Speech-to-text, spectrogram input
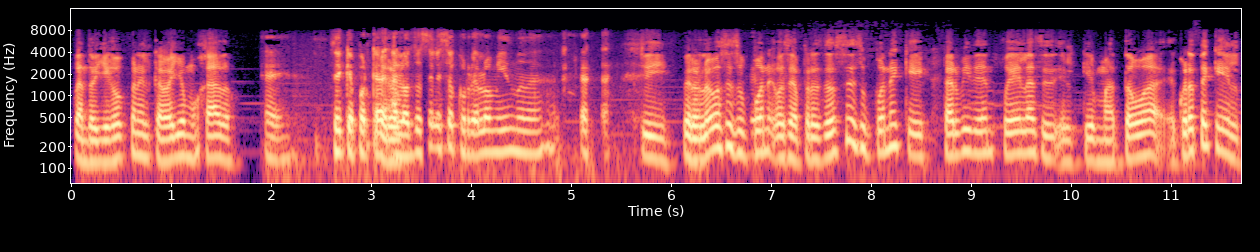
cuando llegó con el cabello mojado. Eh, sí, que porque a los dos se les ocurrió lo mismo. sí, pero luego se supone, o sea, pero entonces se supone que Harvey Dent fue el, el que mató a... Acuérdate que el,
